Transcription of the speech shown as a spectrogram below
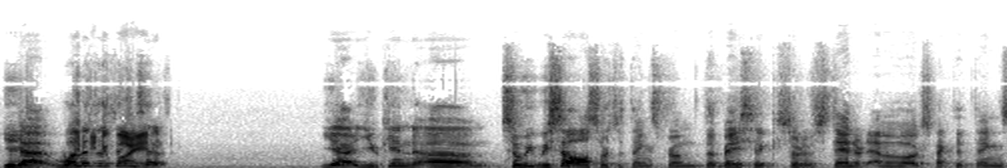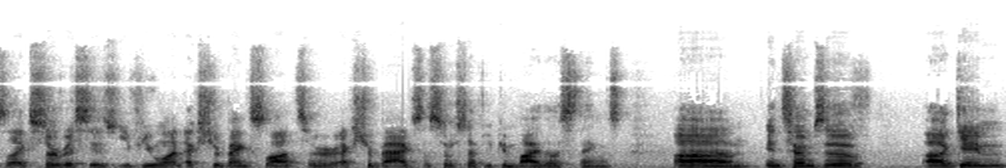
Yeah, one If of the things that. Yeah, you can. Um, so we, we sell all sorts of things from the basic sort of standard MMO expected things like services. If you want extra bank slots or extra bags, that sort of stuff, you can buy those things. Um, in terms of uh, game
